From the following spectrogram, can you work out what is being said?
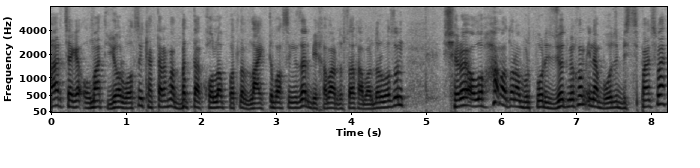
Barchaga omad yor bo'lsin. Katta rahmat. Bitta qo'llab-quvvatlab laykni bosingizlar. Bexabar do'stlar xabardor bo'lsin. Широй Алло ҳаматона бурдбори зиёд мехоҳам ина бози 25 ва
